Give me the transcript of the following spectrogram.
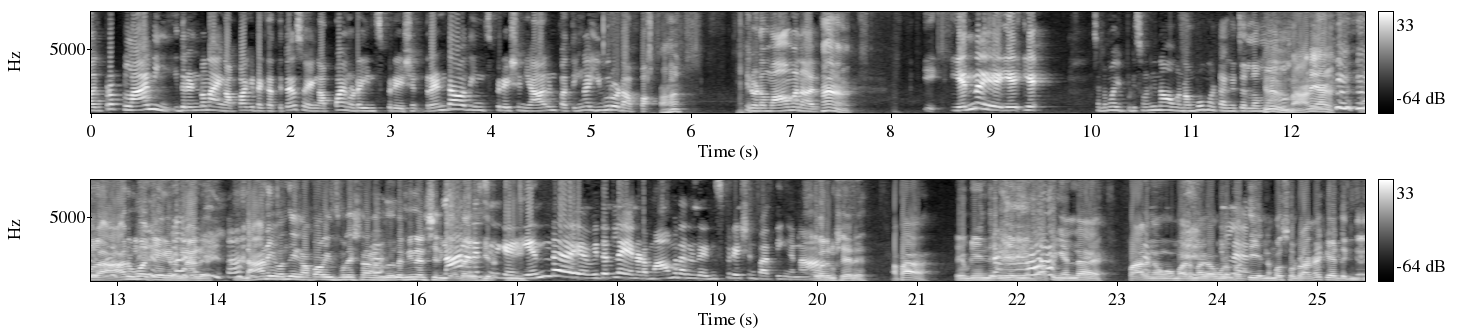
அதுக்கப்புறம் பிளானிங் இது ரெண்டும் நான் எங்க அப்பா கிட்ட கத்துட்டேன். ஸோ எங்க அப்பா என்னோட இன்ஸ்பிரேஷன் ரெண்டாவது இன்ஸ்பிரேஷன் யாருன்னு பாத்தீங்கன்னா இவரோட அப்பா? என்னோட மாமனார். என்ன செல்லம்மா இப்படி சொன்னீங்கன்னா அவங்க நம்ப மாட்டாங்க செல்லம்மா. இல்ல, நானே ஒரு ஆர்வமா கேட்குறேன் நானு. நானே வந்து எங்க அப்பா இன்ஸ்பிரேஷன் ஆனதுல நீ நான் நினைச்சிருக்கேன். எந்த விதத்துல என்னோட மாமனாரோட இன்ஸ்பிரேஷன் பாத்தீங்கன்னா ஒரு நிமிஷம். அப்பா எப்படி இந்த வீடியோ நீங்க பாப்பீங்கல்ல? பாருங்க உங்க மருமக உங்களை பத்தி என்னமோ சொல்றாங்க கேட்டுங்க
